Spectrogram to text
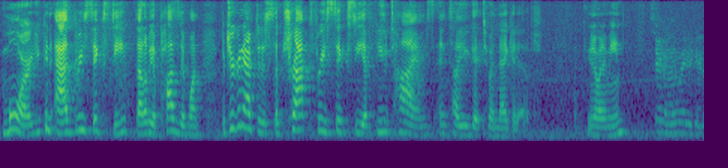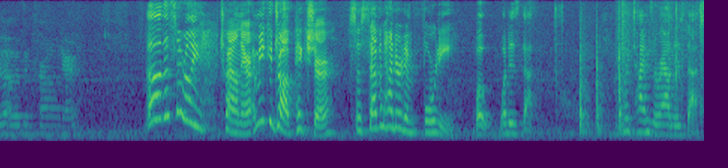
more, you can add 360. That'll be a positive one. But you're going to have to subtract 360 a few times until you get to a negative. You know what I mean? Is there another way to do that other than trial and error? Oh, that's not really trial and error. I mean, you could draw a picture. So 740. Whoa, what is that? How many times around is that?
